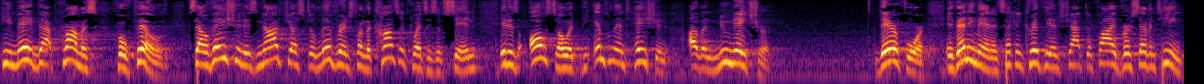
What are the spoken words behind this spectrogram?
he made that promise fulfilled. Salvation is not just deliverance from the consequences of sin, it is also the implantation of a new nature. Therefore, if any man in 2 Corinthians chapter 5 verse 17,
